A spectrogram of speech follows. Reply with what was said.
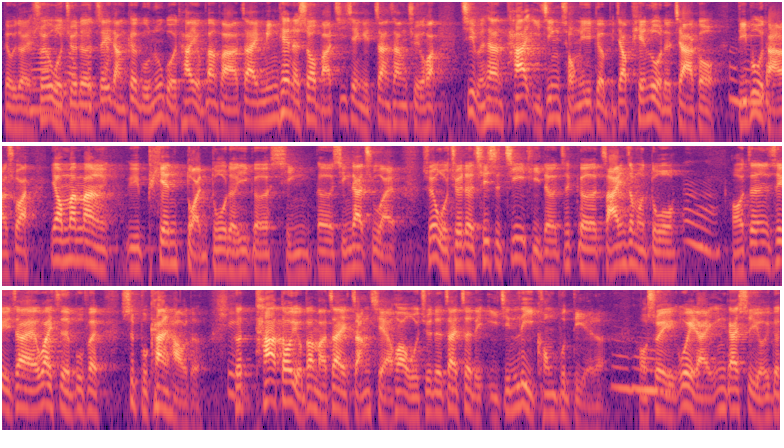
对不对？所以我觉得这一档个股，如果它有办法在明天的时候把基线给站上去的话，基本上它已经从一个比较偏弱的架构底部打了出来，要慢慢于偏短多的一个形的形态出来。所以我觉得，其实记忆体的这个杂音这么多，嗯，哦，真的是在外资的部分是不看好的。可它都有办法再涨起来的话，我觉得在这里已经利空不跌了。哦，所以未来应该是有一个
